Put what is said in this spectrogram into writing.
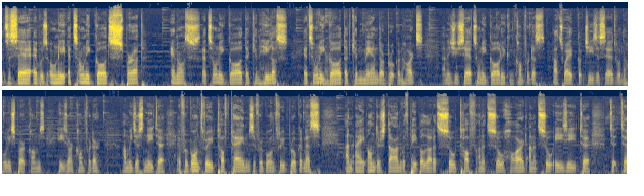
as I say, it was only it's only God's spirit in us. It's only God that can heal us. It's only Amen. God that can mend our broken hearts. And as you say, it's only God who can comfort us. That's why Jesus said when the Holy Spirit comes, He's our comforter. And we just need to, if we're going through tough times, if we're going through brokenness, and I understand with people that it's so tough and it's so hard and it's so easy to to, to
